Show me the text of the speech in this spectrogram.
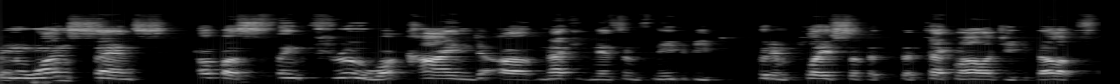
in one sense help us think through what kind of mechanisms need to be put in place so that the technology develops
